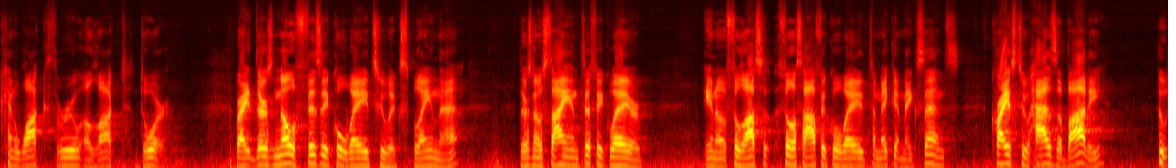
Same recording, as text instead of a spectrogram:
can walk through a locked door, right? There's no physical way to explain that. There's no scientific way or, you know, philosoph- philosophical way to make it make sense. Christ, who has a body, who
